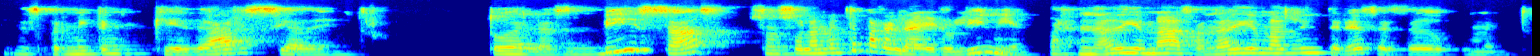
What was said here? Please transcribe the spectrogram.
les permiten quedarse adentro. Todas las visas son solamente para la aerolínea, para nadie más, a nadie más le interesa ese documento.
